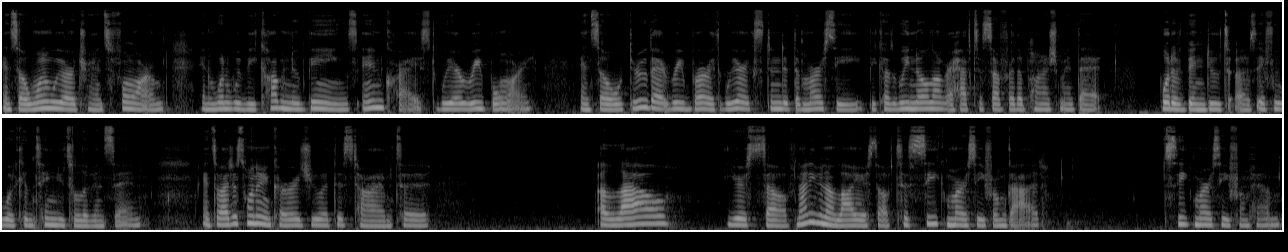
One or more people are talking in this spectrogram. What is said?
And so when we are transformed and when we become new beings in Christ, we are reborn. And so through that rebirth, we are extended the mercy because we no longer have to suffer the punishment that would have been due to us if we would continue to live in sin. And so I just want to encourage you at this time to allow yourself, not even allow yourself to seek mercy from God. Seek mercy from him.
